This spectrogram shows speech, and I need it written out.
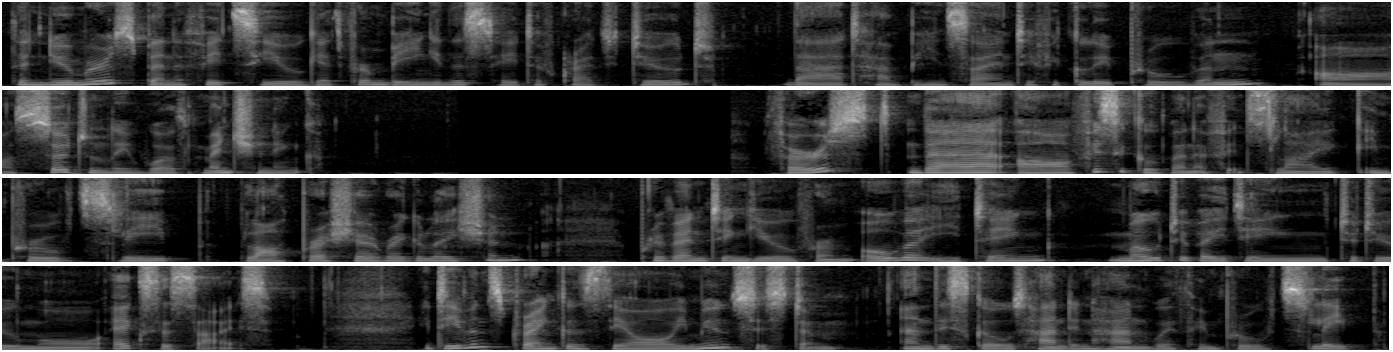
The numerous benefits you get from being in a state of gratitude that have been scientifically proven are certainly worth mentioning. First, there are physical benefits like improved sleep, blood pressure regulation, preventing you from overeating, motivating to do more exercise. It even strengthens your immune system, and this goes hand in hand with improved sleep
